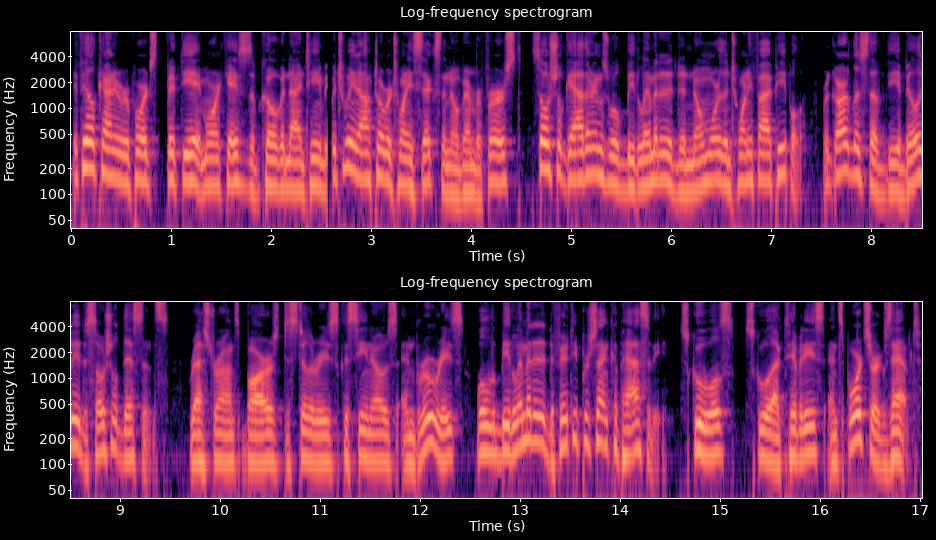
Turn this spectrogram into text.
if Hill County reports 58 more cases of COVID 19 between October 26th and November 1st, social gatherings will be limited to no more than 25 people, regardless of the ability to social distance. Restaurants, bars, distilleries, casinos, and breweries will be limited to 50% capacity. Schools, school activities, and sports are exempt.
